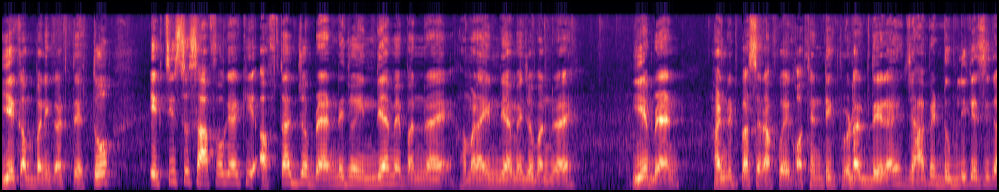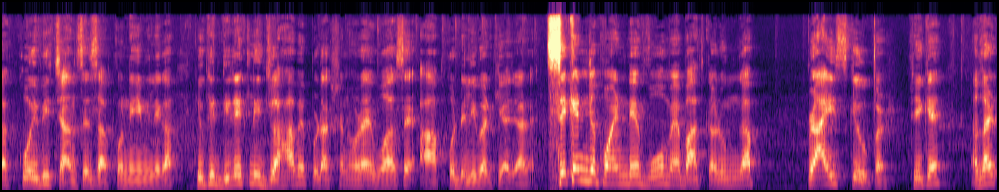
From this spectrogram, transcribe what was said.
ये कंपनी करते हैं। तो एक चीज़ तो साफ़ हो गया कि अफ्तार जो ब्रांड है जो इंडिया में बन रहा है, हमारा इंडिया में जो बन रहा है, ये ब्रांड हंड्रेड परसेंट आपको एक ऑथेंटिक प्रोडक्ट दे रहा है, जहाँ पे डुप्लीकेसी का कोई भी चांसेस आपको नहीं मिलेगा, क्योंकि डायरेक्टली जहाँ पे प्रोडक्शन हो रहा है, वहाँ से आपको डिलीवर किया जा रहा है। सेकेंड जो पॉइंट है, वो मैं बात करूँगा प्राइस के ऊपर, ठीक है? अगर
